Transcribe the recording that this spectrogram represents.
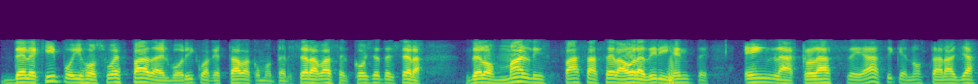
del equipo y Josué Espada, el boricua que estaba como tercera base, el coach de tercera de los Marlins, pasa a ser ahora dirigente en la clase A, así que no estará ya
